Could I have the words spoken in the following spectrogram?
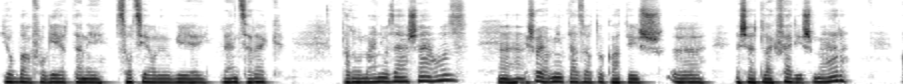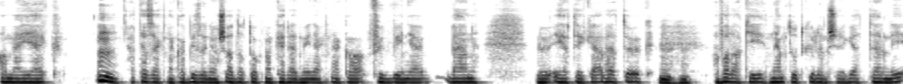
Jobban fog érteni szociológiai rendszerek tanulmányozásához, uh-huh. és olyan mintázatokat is ö, esetleg felismer, amelyek hát ezeknek a bizonyos adatoknak, eredményeknek a függvényeben ö, értékelhetők. Uh-huh. Ha valaki nem tud különbséget tenni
